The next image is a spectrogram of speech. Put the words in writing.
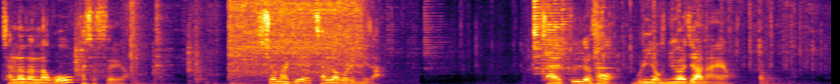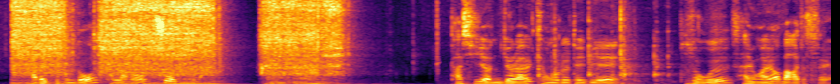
잘라달라고 하셨어요. 시원하게 잘라버립니다. 잘 뚫려서 물이 역류하지 않아요. 아랫부분도 잘라서 치워줍니다. 다시 연결할 경우를 대비해 부속을 사용하여 막아줬어요.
